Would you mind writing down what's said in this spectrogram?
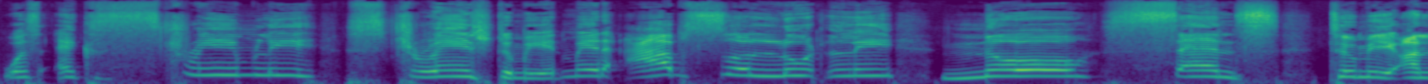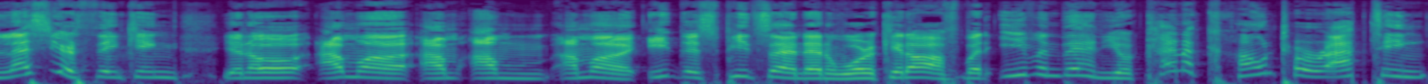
was extremely strange to me. It made absolutely no sense to me unless you're thinking, you know, I'm a I'm I'm I'm a eat this pizza and then work it off. But even then, you're kind of counteracting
